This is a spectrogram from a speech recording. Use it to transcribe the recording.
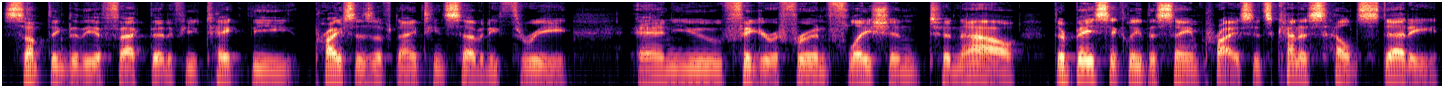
something to the effect that if you take the prices of 1973 and you figure for inflation to now, they're basically the same price. It's kind of held steady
